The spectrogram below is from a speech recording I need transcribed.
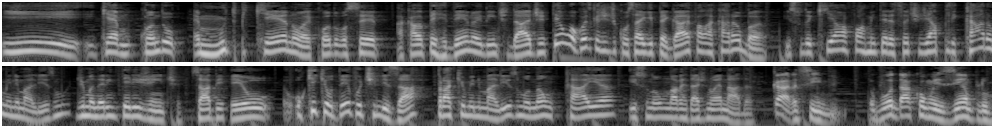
E, e que é quando é muito pequeno, é quando você acaba perdendo a identidade. Tem alguma coisa que a gente consegue pegar e falar, caramba, isso daqui é uma forma interessante de aplicar o minimalismo de maneira inteligente, sabe? Eu, o que que eu devo utilizar para que o minimalismo não caia? Isso não, na verdade, não é nada. Cara, assim, eu vou dar como exemplo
